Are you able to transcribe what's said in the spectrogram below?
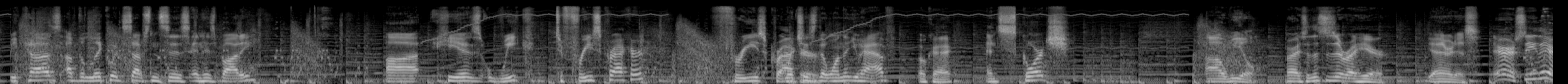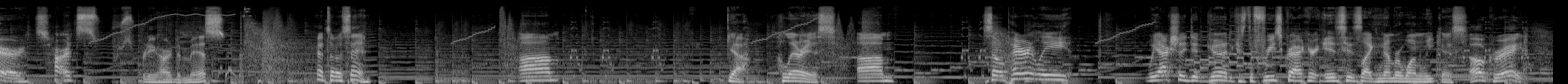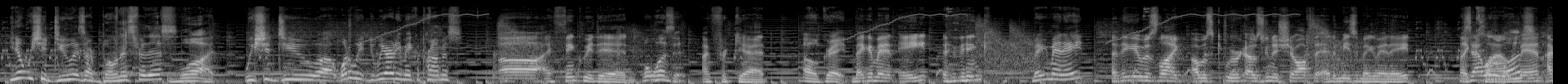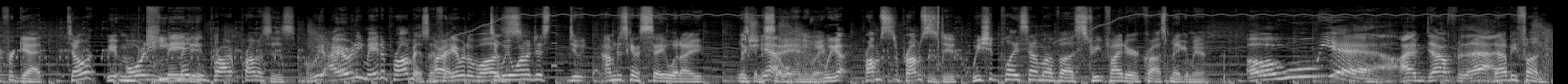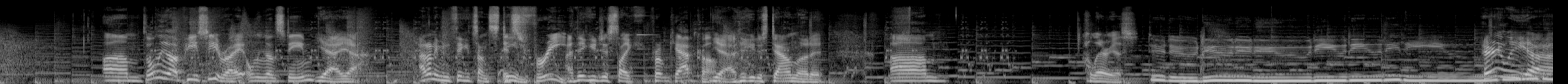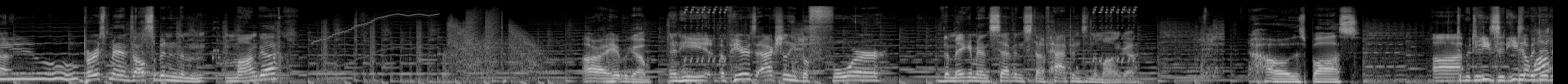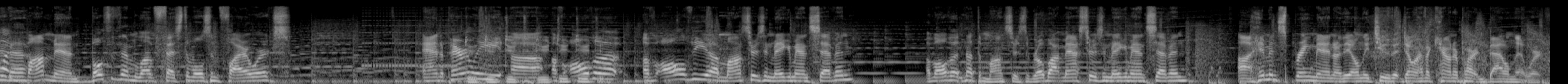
because of the liquid substances in his body, uh, he is weak to Freeze Cracker, Freeze Cracker. which is the one that you have, okay. and Scorch uh, Wheel. All right, so this is it right here. Yeah, there it is. There, see there. It's hard. It's pretty hard to miss. That's what I was saying. Um, yeah, hilarious. Um, so apparently, we actually did good because the freeze cracker is his like number one weakness. Oh, great. You know what we should do as our bonus for this? What? We should do. Uh, what do we? Do we already make a promise? Uh, I think we did. What was it? I forget. Oh, great. Mega Man 8, I think. Mega Man Eight. I think it was like I was we were, I was gonna show off the enemies of Mega Man 8. Like that what it Clown? Man. I forget. Don't We already keep made making pro- promises. We, I already made a promise. I All forget right, what it was. Do we want to just do? I'm just gonna say what I was gonna Yeah, say anyway. We got promises to promises, dude. We should play some of uh, Street Fighter across Mega Man. Oh yeah, I'm down for that. That'd be fun. Um, it's only on PC, right? Only on Steam. Yeah, yeah. I don't even think it's on Steam. It's free. I think you just like from Capcom. yeah, I think you just download it. Um hilarious. Apparently uh Burstman's also been in the manga All right, here we go. and he appears actually before the Mega Man 7 stuff happens in the manga. Oh, this boss. Uh, he's, he's a lot like Bomb Man. Both of them love festivals and fireworks. And apparently, uh, of all the of all the uh, monsters in Mega Man Seven, of all the not the monsters, the robot masters in Mega Man Seven, uh, him and Springman are the only two that don't have a counterpart in Battle Network.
